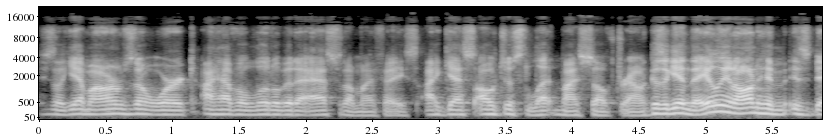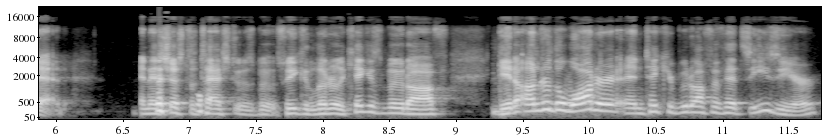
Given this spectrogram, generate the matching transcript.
He's like, yeah, my arms don't work. I have a little bit of acid on my face. I guess I'll just let myself drown. Because again, the alien on him is dead and it's just attached to his boot. So he could literally kick his boot off, get under the water, and take your boot off if it's easier.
